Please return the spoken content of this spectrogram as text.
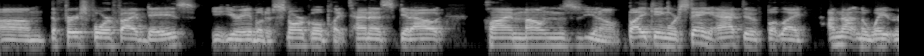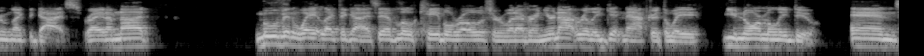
Um the first four or five days you're able to snorkel, play tennis, get out, climb mountains, you know, biking. We're staying active, but like I'm not in the weight room like the guys, right? I'm not moving weight like the guys. They have little cable rows or whatever, and you're not really getting after it the way you normally do. And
